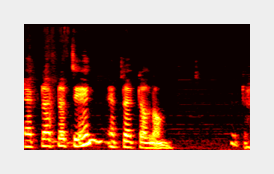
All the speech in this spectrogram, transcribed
একটা একটা চেন একটা একটা লং এটা।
